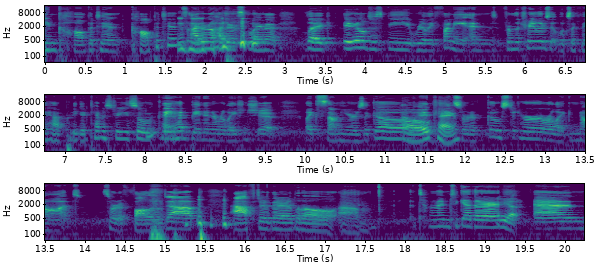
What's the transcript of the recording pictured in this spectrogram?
incompetent competence, I don't know how to explain it. Like it'll just be really funny. And from the trailers, it looks like they have pretty good chemistry. So they had been in a relationship like some years ago. Oh, okay. sort of ghosted her or like not sort of followed up after their little um, time together Yeah. and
